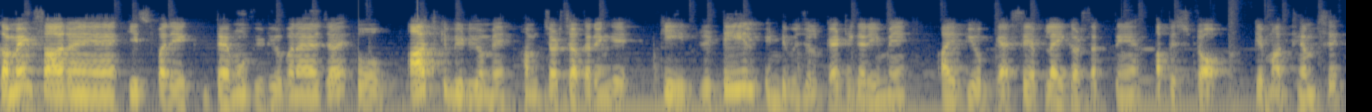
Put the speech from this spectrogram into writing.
कमेंट्स आ रहे हैं कि इस पर एक डेमो वीडियो बनाया जाए। तो आज के वीडियो में हम चर्चा करेंगे कि रिटेल इंडिविजुअल कैटेगरी में आईपीओ कैसे अप्लाई कर सकते हैं अप स्टॉक के माध्यम से?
